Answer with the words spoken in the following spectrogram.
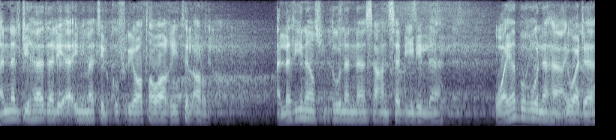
أن الجهاد لأئمة الكفر وطواغيت الأرض الذين يصدون الناس عن سبيل الله ويبغونها عوجا.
